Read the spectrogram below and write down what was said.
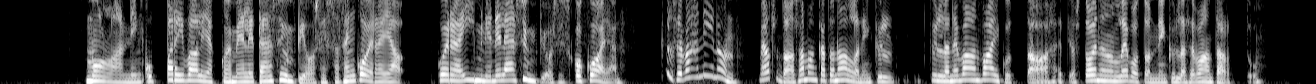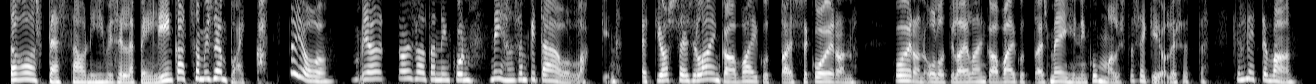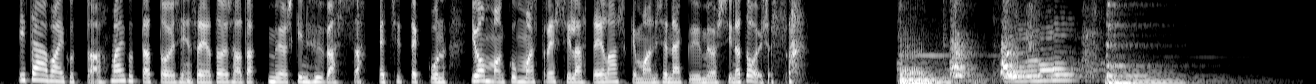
Me ollaan niin kuin pari valjakkoa ja me eletään symbioosissa. Sen koira ja, koira ja ihminen elää symbioosissa koko ajan. Kyllä se vähän niin on. Me asutaan saman katon alla, niin kyllä, kyllä ne vaan vaikuttaa. Että jos toinen on levoton, niin kyllä se vaan tarttuu. Taas tässä on ihmisellä peiliin katsomisen paikka. No joo, ja toisaalta niin kuin, niinhän sen pitää ollakin. Että jos ei se lainkaan vaikuttaisi se koiran, koiran olotila ei lainkaan vaikuttaisi meihin, niin kummallista sekin olisi. Että kyllä niiden vaan pitää vaikuttaa, vaikuttaa toisiinsa ja toisaalta myöskin hyvässä. Että sitten kun jomman kumman stressi lähtee laskemaan, niin se näkyy myös siinä toisessa.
